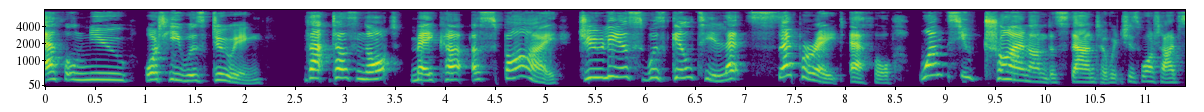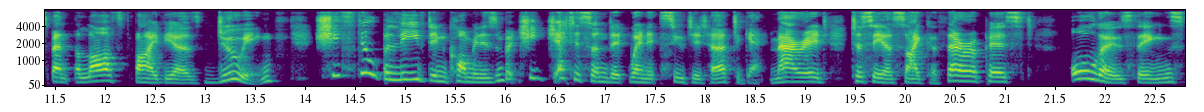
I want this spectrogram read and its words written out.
Ethel knew what he was doing. That does not make her a spy. Julius was guilty. Let's separate Ethel. Once you try and understand her, which is what I've spent the last five years doing, she still believed in communism, but she jettisoned it when it suited her to get married, to see a psychotherapist, all those things.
